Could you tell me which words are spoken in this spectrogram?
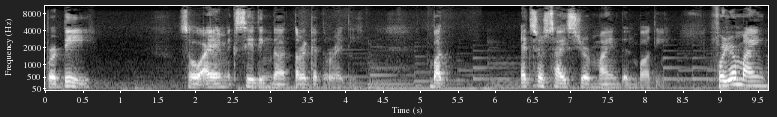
per day, so I am exceeding the target already. But exercise your mind and body. For your mind,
